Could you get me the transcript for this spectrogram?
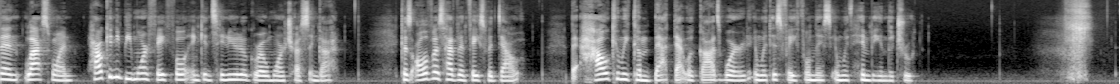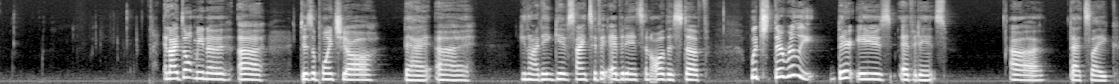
then last one, how can you be more faithful and continue to grow more trust in God? Because all of us have been faced with doubt. But how can we combat that with God's word and with his faithfulness and with him being the truth? And I don't mean to uh, disappoint y'all that, uh, you know, I didn't give scientific evidence and all this stuff, which there really, there is evidence uh, that's like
